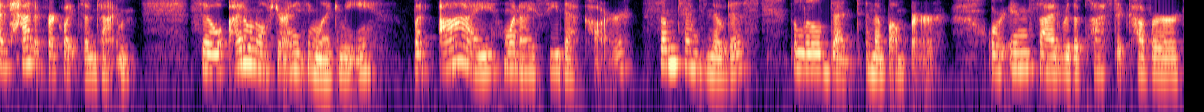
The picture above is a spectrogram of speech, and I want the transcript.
I've had it for quite some time. So I don't know if you're anything like me, But I, when I see that car, sometimes notice the little dent in the bumper or inside where the plastic cover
